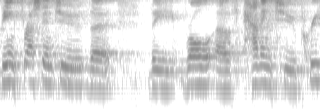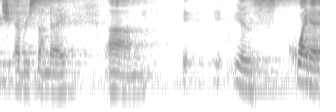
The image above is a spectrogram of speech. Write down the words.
being thrust into the, the role of having to preach every Sunday um, is quite a,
